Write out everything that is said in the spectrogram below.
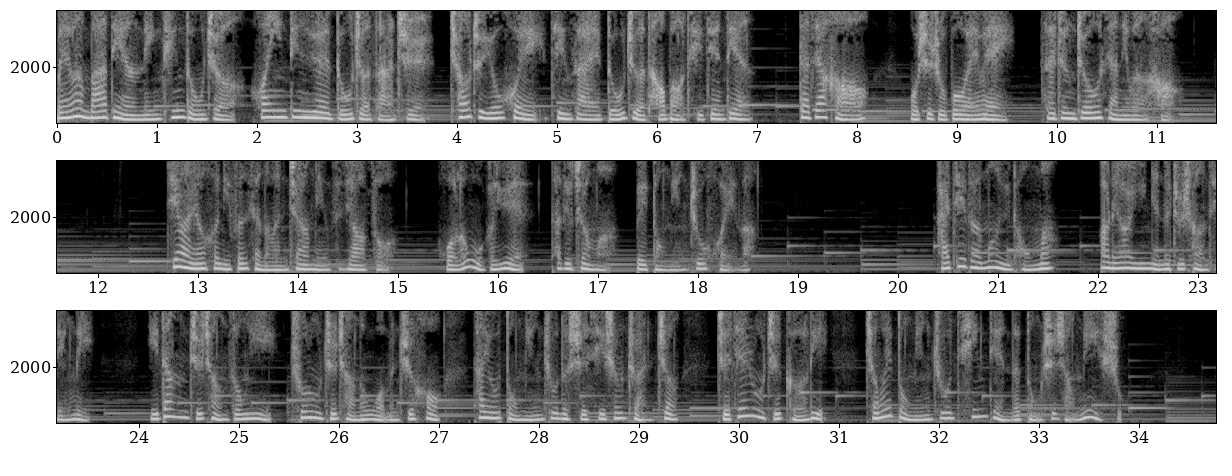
每晚八点，聆听读者，欢迎订阅《读者》杂志，超值优惠尽在《读者》淘宝旗舰店。大家好，我是主播伟伟，在郑州向你问好。今晚要和你分享的文章名字叫做《火了五个月，他就这么被董明珠毁了》。还记得孟雨桐吗？二零二一年的职场经理，一档职场综艺《初入职场的我们》之后，他由董明珠的实习生转正。直接入职格力，成为董明珠钦点的董事长秘书。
